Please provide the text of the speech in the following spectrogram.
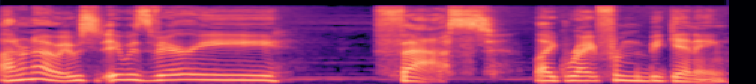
I don't know. It was it was very fast, like right from the beginning.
